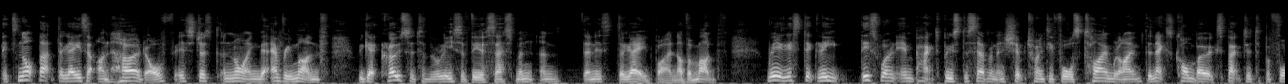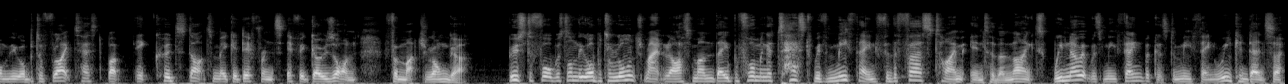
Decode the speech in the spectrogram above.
It's not that delays are unheard of, it's just annoying that every month we get closer to the release of the assessment and then it's delayed by another month. Realistically, this won't impact Booster 7 and Ship 24's timeline, the next combo expected to perform the orbital flight test, but it could start to make a difference if it goes on for much longer. Booster 4 was on the orbital launch mount last Monday, performing a test with methane for the first time into the night. We know it was methane because the methane recondenser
